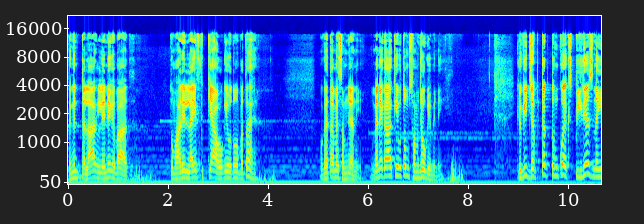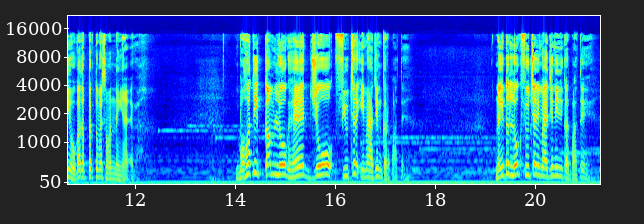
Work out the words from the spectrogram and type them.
लेकिन तलाक लेने के बाद तुम्हारी लाइफ क्या होगी वो तुम्हें पता है? वो कहता, मैं समझा नहीं। मैंने कहा कि वो तुम समझोगे भी नहीं। क्योंकि जब तक तुमको एक्सपीरियंस नहीं होगा, तब तक तुम्हें समझ नहीं आएगा। बहुत ही कम लोग हैं जो फ्यूचर इमेजिन कर पाते हैं। नहीं तो लोग फ्यूचर इमेजिन ही नहीं कर पाते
